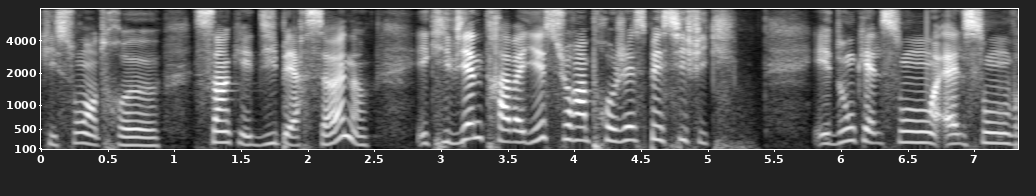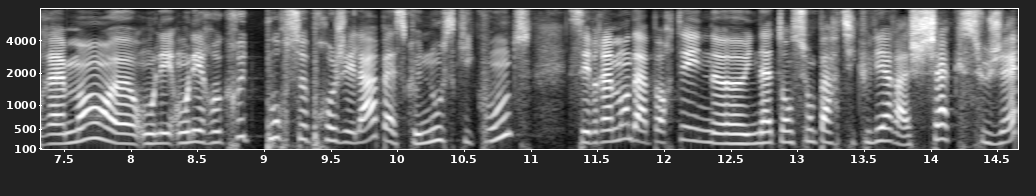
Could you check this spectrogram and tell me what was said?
qui sont entre 5 et 10 personnes et qui viennent travailler sur un projet spécifique. Et donc elles sont, elles sont vraiment, on, les, on les recrute pour ce projet-là parce que nous, ce qui compte, c'est vraiment d'apporter une, attention particulière à chaque sujet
